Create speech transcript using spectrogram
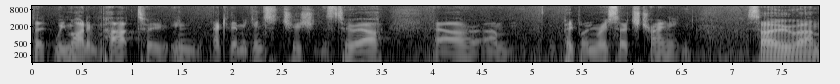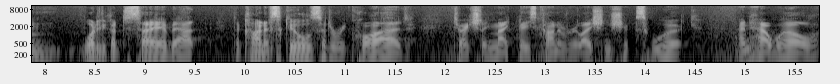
that we might impart to in academic institutions to our our um, people in research training. So, um, what have you got to say about the kind of skills that are required to actually make these kind of relationships work, and how well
